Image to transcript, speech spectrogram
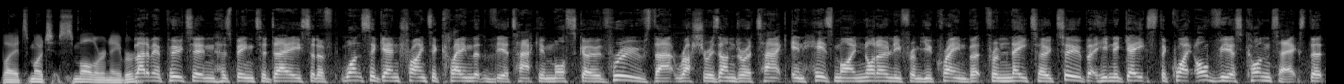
by its much smaller neighbor. Vladimir Putin has been today sort of once again trying to claim that the attack in Moscow proves that Russia is under attack in his mind, not only from Ukraine, but from NATO too. But he negates the quite obvious context that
